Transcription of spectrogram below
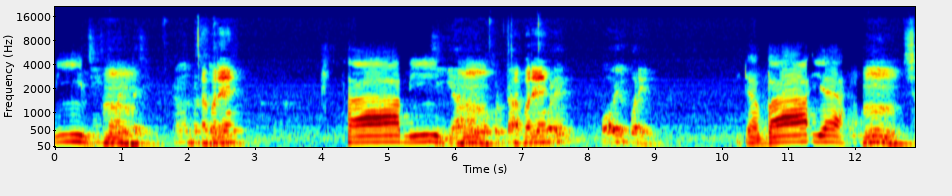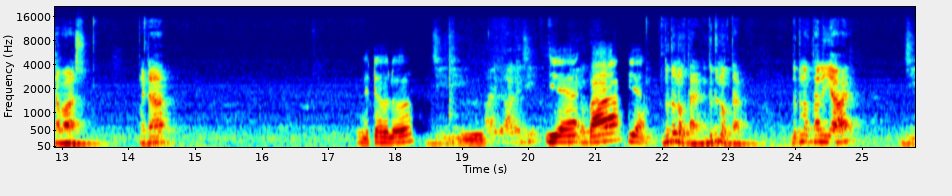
মিম হুম। তারপরে জি আমার হোয়াটসঅ্যাপে সা তারপরে মিম ইয়া তারপরে? অ এর পরে। এটা বা ইয়া। হুম সাবাস। এটা? এটা হলো জি জি হুম। আলিফের আগে জি। ইয়া বা ইয়া। দুটো নোক্তা দুটো নোক্তা। দুটো নোক্তা হলে ইয়া হয়? জি।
